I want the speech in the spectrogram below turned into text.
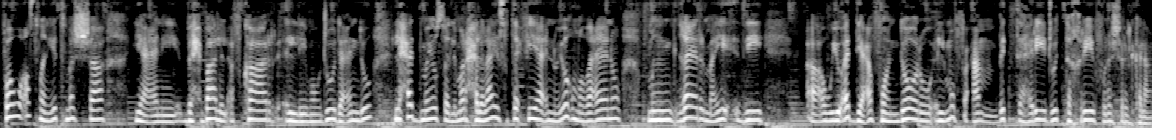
فهو أصلا يتمشى يعني بحبال الأفكار اللي موجودة عنده لحد ما يوصل لمرحلة لا يستطيع فيها أنه يغمض عينه من غير ما يأذي أو يؤدي عفوا دوره المفعم بالتهريج والتخريف ونشر الكلام.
